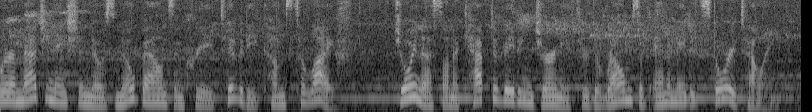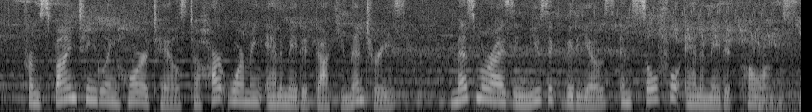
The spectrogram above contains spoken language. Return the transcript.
where imagination knows no bounds and creativity comes to life. Join us on a captivating journey through the realms of animated storytelling. From spine tingling horror tales to heartwarming animated documentaries, mesmerizing music videos, and soulful animated poems.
